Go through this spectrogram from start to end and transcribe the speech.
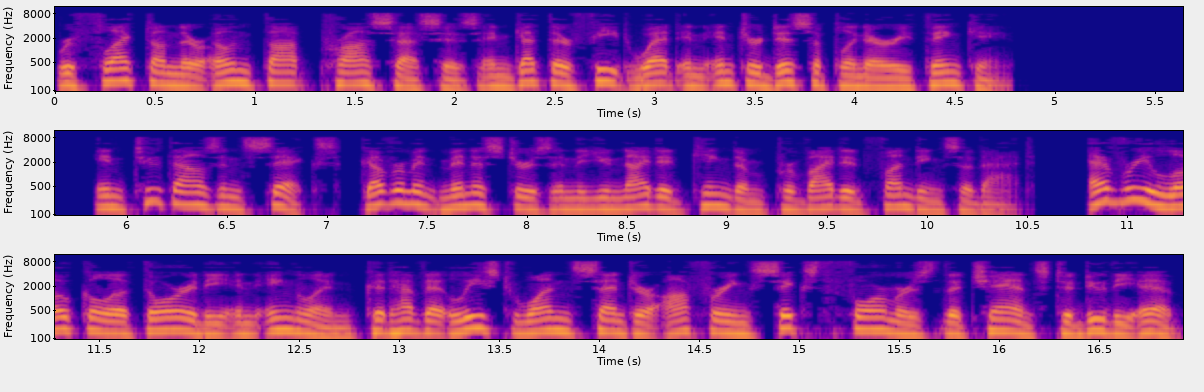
reflect on their own thought processes and get their feet wet in interdisciplinary thinking. In 2006, government ministers in the United Kingdom provided funding so that Every local authority in England could have at least one centre offering sixth formers the chance to do the IB.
